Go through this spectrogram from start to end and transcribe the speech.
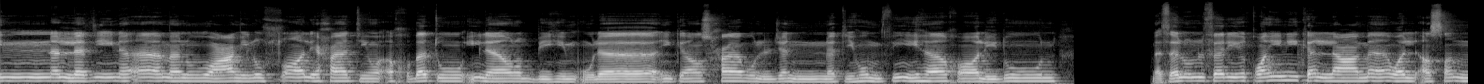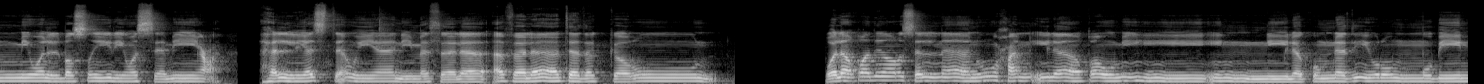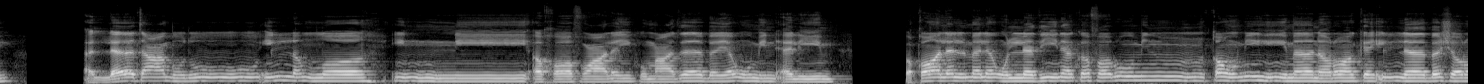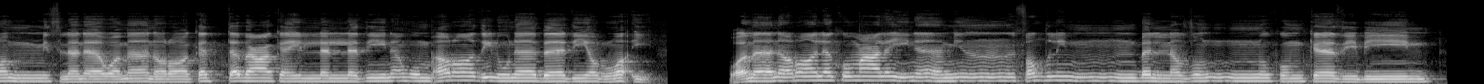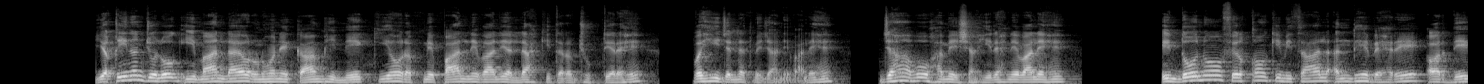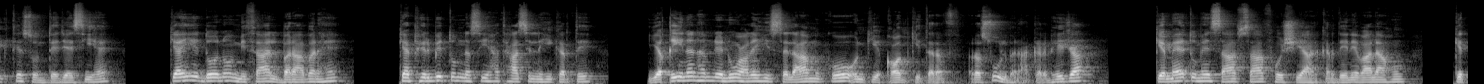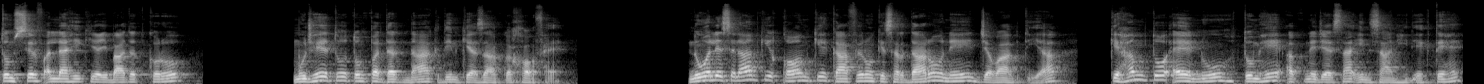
إن الذين آمنوا وعملوا الصالحات وأخبتوا إلى ربهم أولئك أصحاب الجنة هم فيها خالدون. مثل الفريقين كالاعمى والأصم والبصير والسميع. هل يستويان مثلا أفلا تذكرون؟ ولقد أرسلنا نوحا إلى قومه إني لكم نذير مبين. ألا تعبدوا إلا الله إني أخاف عليكم عذاب يوم أليم فقال الملأ الذين كفروا من قومه ما نراك إلا بشرا مثلنا وما نراك اتبعك إلا الذين هم أراذلنا بادي الرأي وما نرى لكم علينا من فضل بل نظنكم كاذبين یقیناً جو لوگ ایمان لائے اور انہوں نے کام بھی نیک کیا اور اپنے پالنے والے اللہ کی طرف جھکتے رہے، وہی جنت میں جانے والے ہیں، جہاں وہ ہمیشہ ہی رہنے والے ہیں۔ ان دونوں فرقوں کی مثال اندھے بہرے اور دیکھتے سنتے جیسی ہے۔ کیا یہ دونوں مثال برابر ہیں؟ کیا پھر بھی تم نصیحت حاصل نہیں کرتے؟ یقیناً ہم نے نو علیہ السلام کو ان کی قوم کی طرف رسول بنا کر بھیجا کہ میں تمہیں صاف صاف ہوشیار کر دینے والا ہوں۔ کہ تم صرف اللہ ہی کی عبادت کرو، مجھے تو تم پر دردناک دن کے عذاب کا خوف ہے۔ نو علیہ السلام کی قوم کے کافروں کے سرداروں نے جواب دیا کہ ہم تو اے نوح تمہیں اپنے جیسا انسان ہی دیکھتے ہیں،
